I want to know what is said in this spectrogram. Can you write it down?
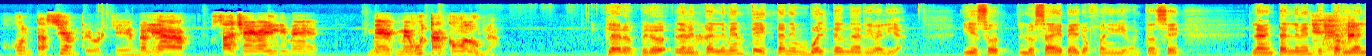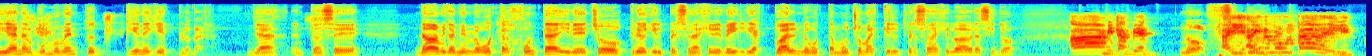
juntas siempre, porque en realidad Sacha y Bailey me, me, me gustan como dupla. Claro, pero lamentablemente están envueltas en una rivalidad. Y eso lo sabe Pedro, Juan y Diego. Entonces, lamentablemente esta rivalidad en algún momento tiene que explotar. ¿Ya? Entonces, no, a mí también me gustan juntas y de hecho creo que el personaje de Bailey actual me gusta mucho más que el personaje de los abracitos. Ah, a mí también. No, Ahí, sin ahí duda. no me gustaba Bailey.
